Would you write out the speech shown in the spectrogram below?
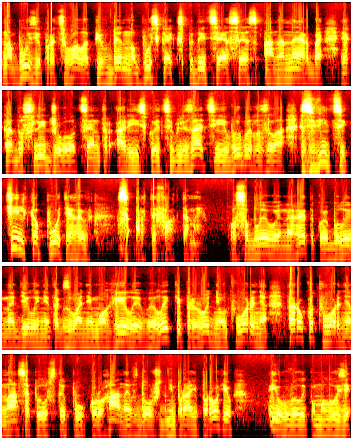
на Бузі працювала південно-бузька експедиція СС Аненербе, яка досліджувала центр арійської цивілізації і вивезла звідси кілька потягів з артефактами. Особливою енергетикою були наділені так звані могили, великі природні утворення та рукотворні насипи у степу, кургани вздовж Дніпра і порогів і у Великому Лузі.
